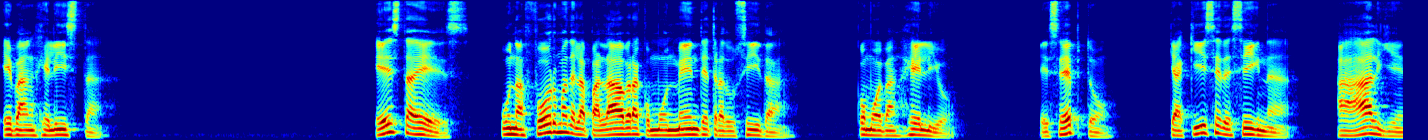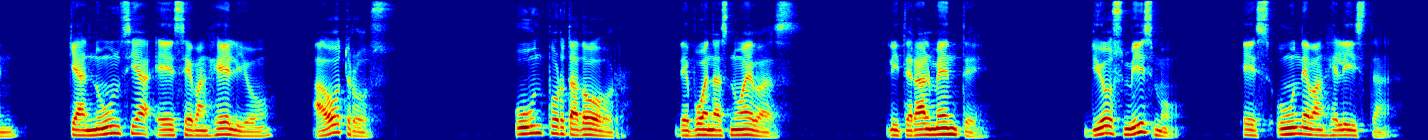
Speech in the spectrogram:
Evangelista. Esta es una forma de la palabra comúnmente traducida como Evangelio, excepto que aquí se designa a alguien que anuncia ese Evangelio a otros, un portador de buenas nuevas. Literalmente, Dios mismo es un evangelista,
